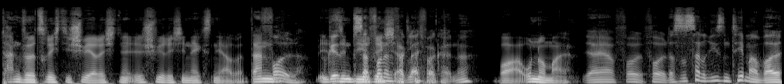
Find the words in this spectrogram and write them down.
dann wird's richtig schwierig, schwierig die nächsten Jahre. Dann Voll. Du sind die ja voll in richtig Vergleichbarkeit, ne? Boah, unnormal. Ja, ja, voll, voll. Das ist ein Riesenthema, weil,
